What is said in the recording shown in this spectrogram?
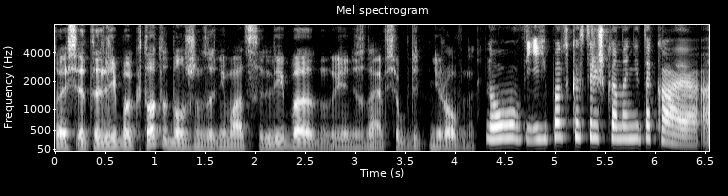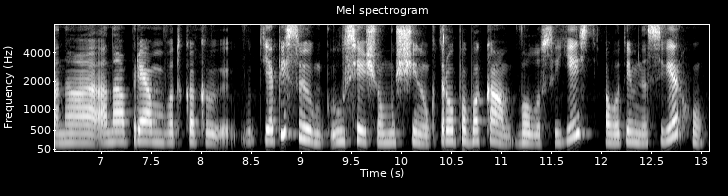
То есть это либо кто-то должен заниматься, либо, ну, я не знаю, все будет неровно. Ну, японская стрижка, она не такая. Она, она прям вот как... Вот я описываю лысеющего мужчину, у которого по бокам волосы есть, а вот именно сверху,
